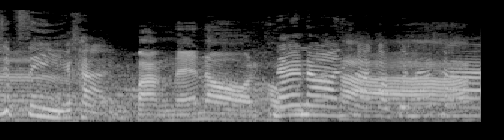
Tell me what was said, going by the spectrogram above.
2024 ค่ะ ปังแน่นอนขบคุณแน่นอนค่ะ ขอบคุณนะคะ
